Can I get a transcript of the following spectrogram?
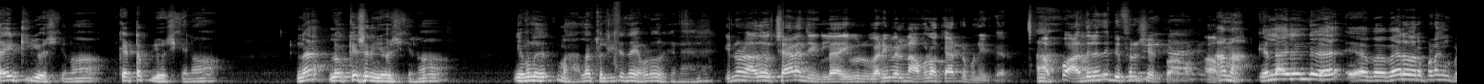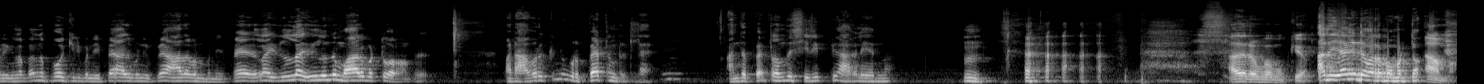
டைட்டில் யோசிக்கணும் கெட்டப் யோசிக்கணும் என்ன லொக்கேஷன் யோசிக்கணும் எவ்வளோ இருக்குமா? அதெல்லாம் சொல்லிட்டு இருந்தால் எவ்வளோ இருக்குண்ணே இன்னொன்று அது ஒரு சேலஞ்சிங்ல இவர் வடிவேல்னா அவ்வளோ கேரக்டர் பண்ணியிருக்காரு. அப்போ அதுலேருந்து டிஃப்ரென்ஷியேட் பண்ணணும். ஆமா. ஆமாம் எல்லா இதுலேருந்து வேற வேறு படங்கள் பண்ணிக்கலாம் இப்போ வந்து போக்கிரி பண்ணியிருப்பேன் அது பண்ணியிருப்பேன் ஆதவன் பண்ணியிருப்பேன் இதெல்லாம் இதெல்லாம் இதுலேருந்து மாறுபட்டு வரும் அது. பட் அவருக்குன்னு ஒரு பேட்டர்ன் இருக்குல்ல. அந்த பேட்டர்ன் வந்து சிரிப்பே அகலையேன்னா ம். அது ரொம்ப முக்கியம். அது என்கிட்ட வர்றப்ப மட்டும். ஆமாம்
